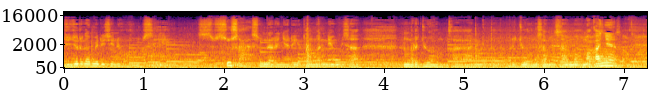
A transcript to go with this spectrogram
Jujur kami di sini homesick. Susah sebenarnya nyari teman yang bisa memperjuangkan gitu, berjuang sama-sama. Makanya Sama-sama.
